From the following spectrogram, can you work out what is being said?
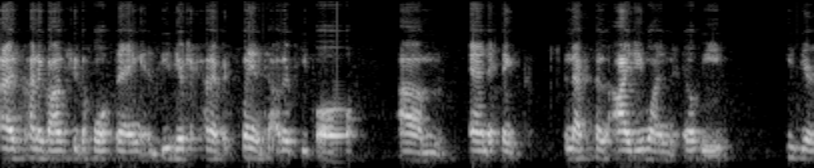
I've kind of gone through the whole thing, it's easier to kind of explain it to other people. Um, and I think the next time I do one, it'll be easier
